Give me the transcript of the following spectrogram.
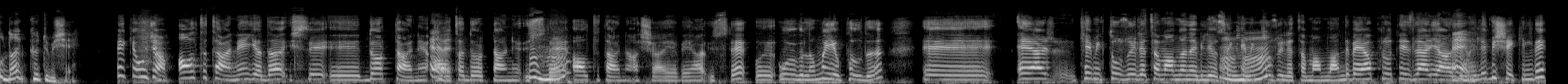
Bu da kötü bir şey. Peki hocam 6 tane ya da işte e, 4 tane Evet. alta 4 tane üste 6 tane aşağıya veya üste e, uygulama yapıldı. E, eğer kemik tozuyla tamamlanabiliyorsa kemik tozuyla tamamlandı veya protezler yardımıyla bir şekilde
